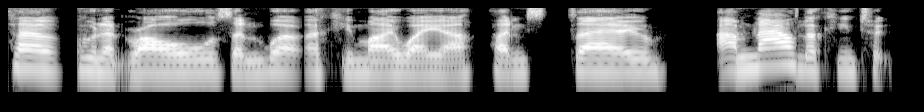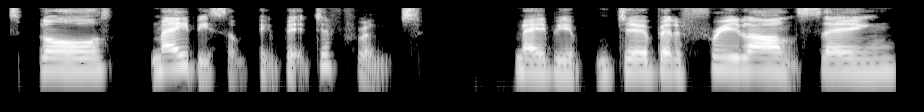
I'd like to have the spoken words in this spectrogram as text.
permanent roles and working my way up. And so I'm now looking to explore maybe something a bit different, maybe do a bit of freelancing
